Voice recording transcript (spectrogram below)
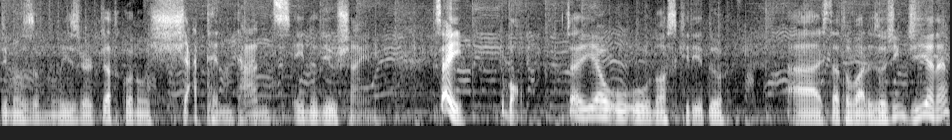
Demons and Wizards. Já tocou no Shattentanz e no New Shine. Isso aí, muito bom. Isso aí é o, o nosso querido uh, Stratovarius hoje em dia, né?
